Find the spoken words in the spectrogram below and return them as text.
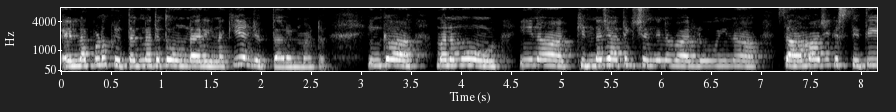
ఎల్లప్పుడూ కృతజ్ఞతతో ఉండాలి ఈయనకి అని చెప్తారనమాట. ఇంకా మనము ఈయన కింద జాతికి చెందిన వాళ్ళు, ఈయన సామాజిక స్థితి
